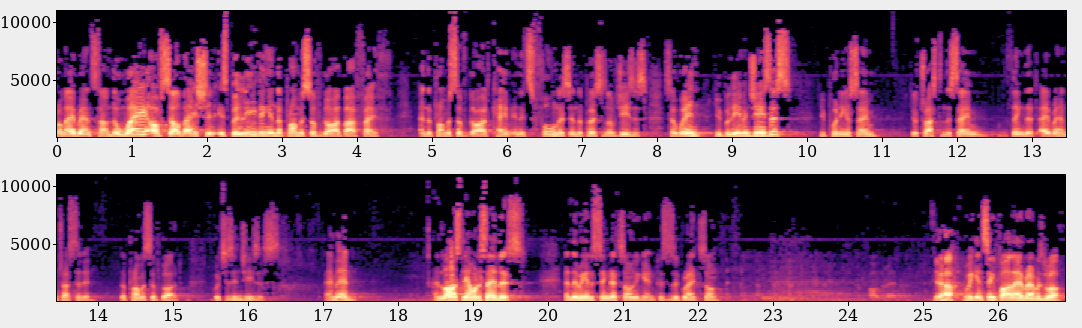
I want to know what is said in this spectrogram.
from Abraham's time. The way of salvation is believing in the promise of God by faith. And the promise of God came in its fullness in the person of Jesus. So when you believe in Jesus, you're putting your, same, your trust in the same thing that Abraham trusted in the promise of God, which is in Jesus. Amen. And lastly, I want to say this, and then we're going to sing that song again because it's a great song. Yeah, we can sing Father Abraham as well.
